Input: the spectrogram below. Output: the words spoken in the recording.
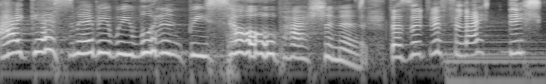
I guess maybe we wouldn't be so passionate. da sind wir vielleicht nicht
